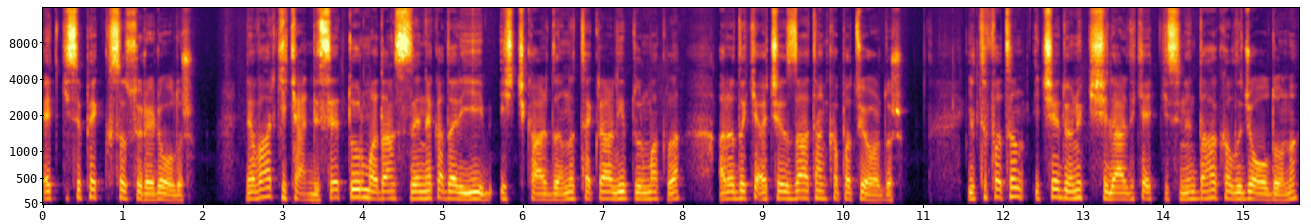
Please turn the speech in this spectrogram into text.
etkisi pek kısa süreli olur. Ne var ki kendisi durmadan size ne kadar iyi iş çıkardığını tekrarlayıp durmakla aradaki açığı zaten kapatıyordur. İltifatın içe dönük kişilerdeki etkisinin daha kalıcı olduğunu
